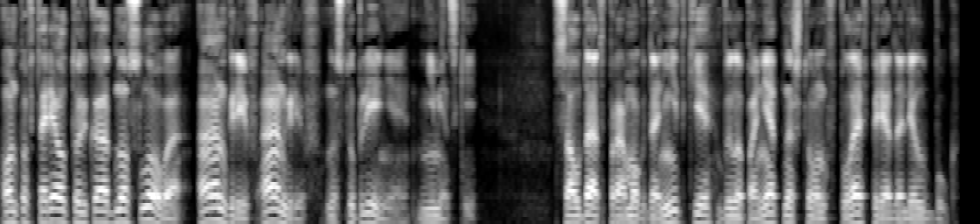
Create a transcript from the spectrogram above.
Он повторял только одно слово «Ангриф, Ангриф», наступление, немецкий. Солдат промок до нитки, было понятно, что он вплавь преодолел бук.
